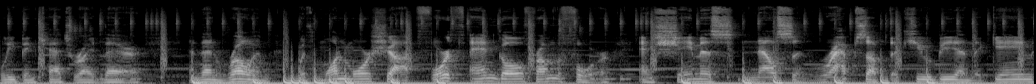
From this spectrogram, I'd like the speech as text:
leaping catch right there. And then Rowan with one more shot, fourth and goal from the four, and Seamus Nelson wraps up the QB and the game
